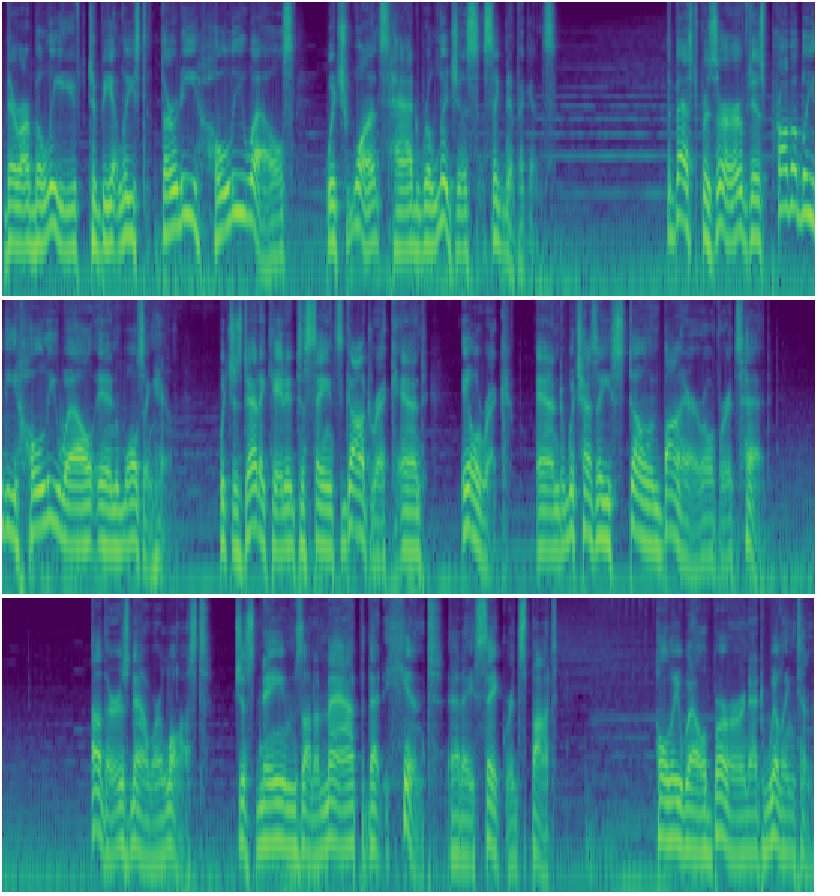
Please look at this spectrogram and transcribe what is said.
there are believed to be at least 30 holy wells which once had religious significance. The best preserved is probably the Holy Well in Wolsingham, which is dedicated to Saints Godric and Aelric, and which has a stone bier over its head. Others now are lost, just names on a map that hint at a sacred spot. Holywell Burn at Willington,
